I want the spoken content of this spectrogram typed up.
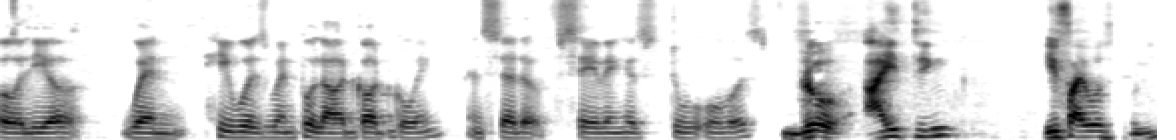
earlier when he was when Pollard got going instead of saving his two overs? bro, I think if I was Dhoni,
